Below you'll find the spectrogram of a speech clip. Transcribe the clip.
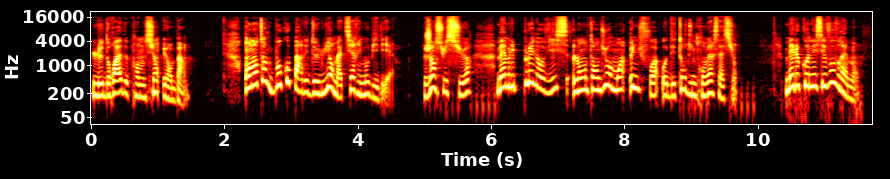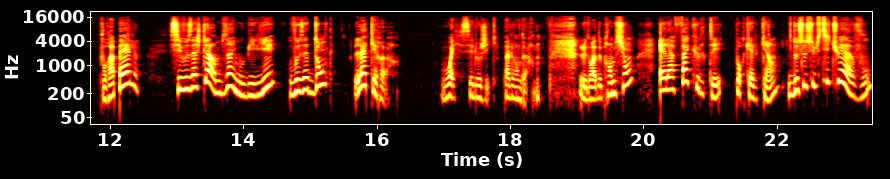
le droit de promotion urbain. On entend beaucoup parler de lui en matière immobilière. J'en suis sûre, même les plus novices l'ont entendu au moins une fois au détour d'une conversation. Mais le connaissez-vous vraiment? Pour rappel, si vous achetez un bien immobilier, vous êtes donc l'acquéreur. Ouais, c'est logique, pas le vendeur. Le droit de préemption est la faculté pour quelqu'un de se substituer à vous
